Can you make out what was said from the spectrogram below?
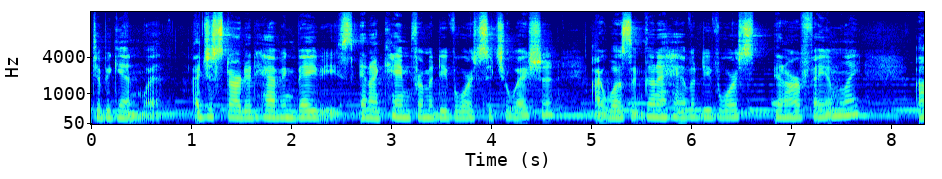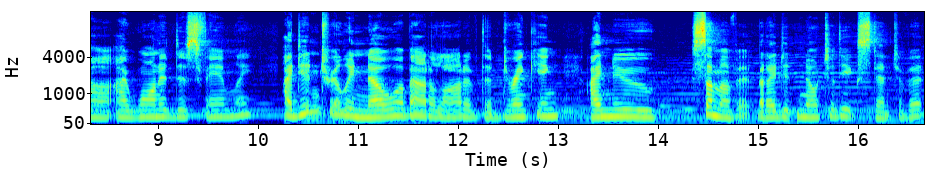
to begin with. I just started having babies, and I came from a divorce situation. I wasn't going to have a divorce in our family. Uh, I wanted this family. I didn't really know about a lot of the drinking. I knew some of it, but I didn't know to the extent of it.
